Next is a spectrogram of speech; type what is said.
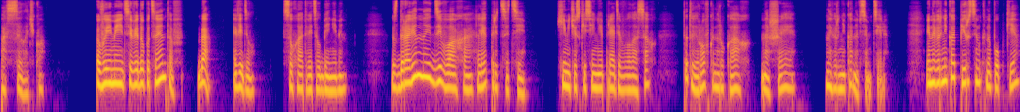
«Посылочку». «Вы имеете в виду пациентов?» «Да, видел», — сухо ответил Бенjamin. Здоровенная деваха, лет тридцати. Химически синие пряди в волосах, татуировка на руках, на шее, наверняка на всем теле. И наверняка пирсинг на пупке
